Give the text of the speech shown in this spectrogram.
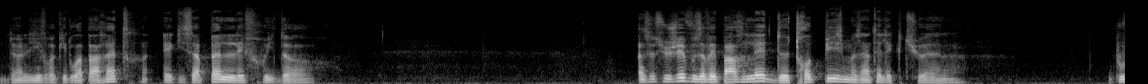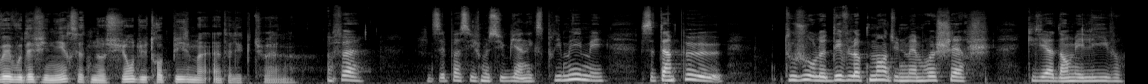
d'un livre qui doit paraître et qui s'appelle Les fruits d'or. À ce sujet, vous avez parlé de tropismes intellectuels. Pouvez-vous définir cette notion du tropisme intellectuel? Enfin, je ne sais pas si je me suis bien exprimée, mais c'est un peu toujours le développement d'une même recherche qu'il y a dans mes livres.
